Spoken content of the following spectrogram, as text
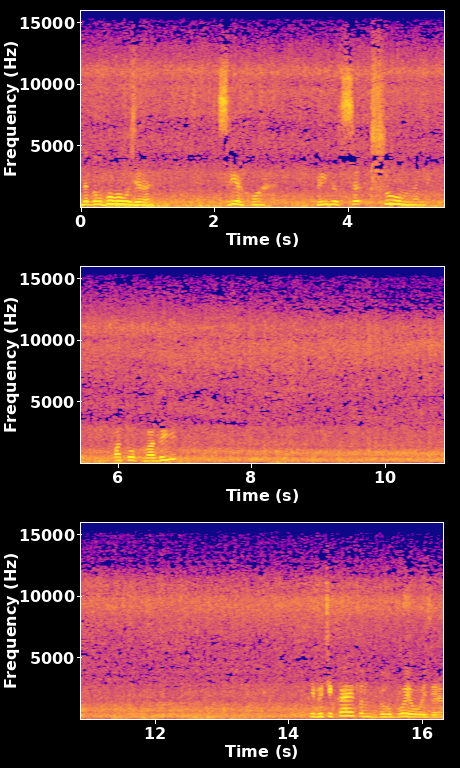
до Голубого озера сверху льется шумный поток воды. И вытекает он в голубое озеро.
